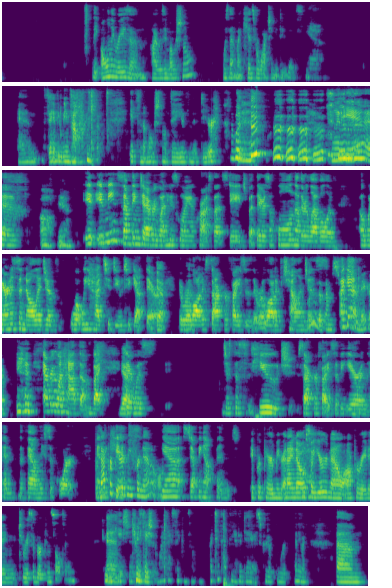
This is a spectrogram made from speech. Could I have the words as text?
the only reason I was emotional was that my kids were watching me do this. Yeah. And Sandy leans over it's an emotional day, isn't it, dear? it is. Oh, yeah. It, it means something to everyone who's going across that stage, but there's a whole nother level of awareness and knowledge of what we had to do to get there. Yeah. There were yeah. a lot of sacrifices. There were a lot of challenges. Again, everyone had them, but yeah. there was just this huge sacrifice of a year and, and the family support but that prepared kids, me for now. Yeah, stepping up and it prepared me. And I know, so you're now operating Teresa Burke Consulting. Communication. Communication. Why did I say consulting? I did that the other day. I screwed up the word. Anyway. Um,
